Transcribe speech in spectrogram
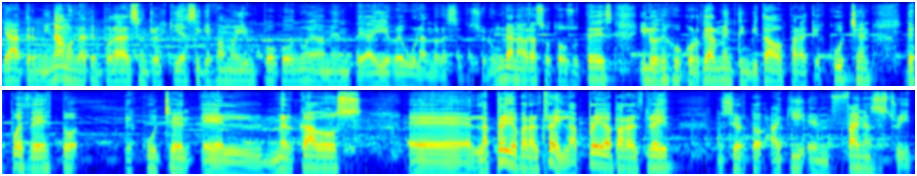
Ya terminamos la temporada del centro de esquí, así que vamos a ir un poco nuevamente ahí regulando la situación. Un gran abrazo a todos ustedes y los dejo cordialmente invitados para que escuchen. Después de esto, escuchen el Mercados, eh, la previa para el trade, la previa para el trade, ¿no es cierto? Aquí en Finance Street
